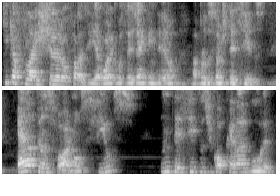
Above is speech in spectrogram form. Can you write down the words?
que, que a Fly Shuttle fazia, agora que vocês já entenderam a produção de tecidos? ela transforma os fios em tecidos de qualquer largura.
